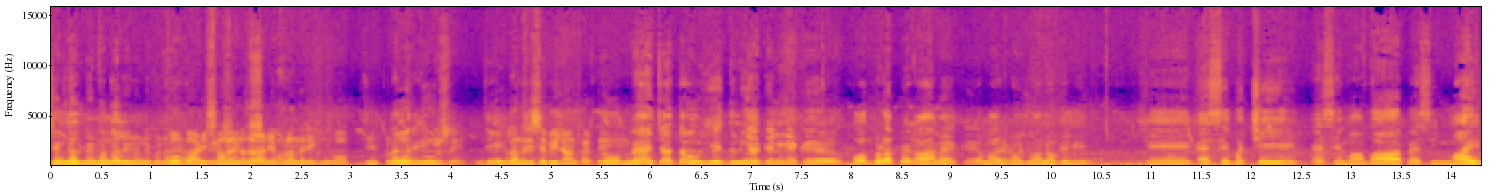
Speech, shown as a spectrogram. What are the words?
جنگل میں منگل انہوں نے وہ بنایا پہاڑی سامنے نظر آ رہی ہے پلندری کی۔ وہ جی وہ پلندری دور سے جی۔ پلندری سے بھی اعلان کرتے تو ہیں۔ میں چاہتا ہوں یہ دنیا کے لیے ایک بہت بڑا پیغام ہے کہ ہمارے نوجوانوں کے لیے کہ ایسے بچے ایسے ماں باپ ایسی مائیں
